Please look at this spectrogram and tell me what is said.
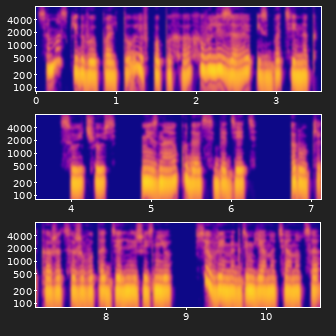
Сама скидываю пальто и в попыхах вылезаю из ботинок. Суечусь. Не знаю, куда от себя деть. Руки, кажется, живут отдельной жизнью. Все время к Демьяну тянутся.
